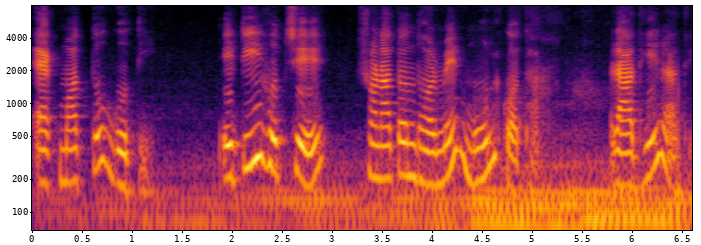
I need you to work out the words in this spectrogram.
একমাত্র গতি। এটি হচ্ছে সনাতন ধর্মের মূল কথা। রাধে রাধে।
